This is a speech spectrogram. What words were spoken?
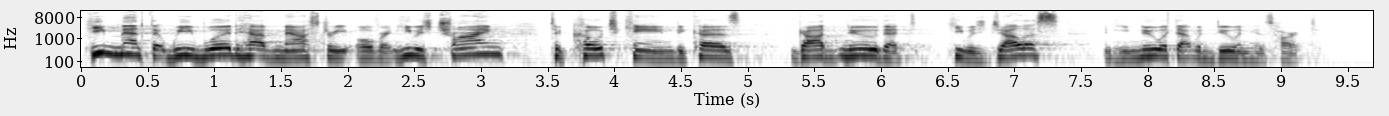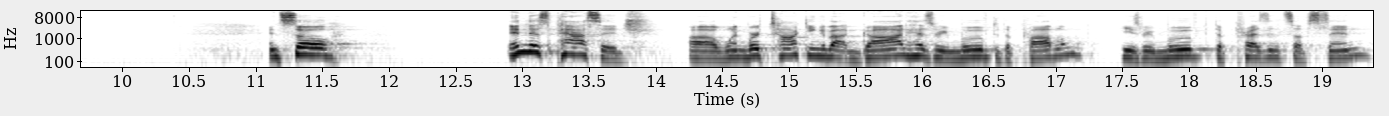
he meant that we would have mastery over it. He was trying to coach Cain because God knew that he was jealous and he knew what that would do in his heart. And so, in this passage, uh, when we're talking about God has removed the problem, he's removed the presence of sin,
